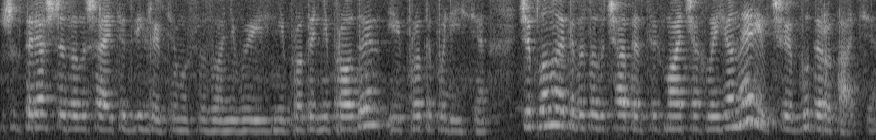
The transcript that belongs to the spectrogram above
У Шахтаря ще залишається дві гри в цьому сезоні виїзні проти Дніпро 1 і проти Полісся. Чи плануєте ви залучати в цих матчах легіонерів, чи буде ротація?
